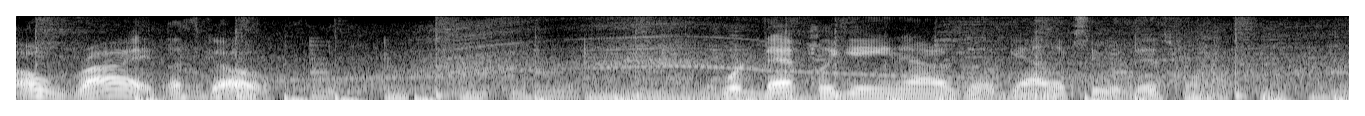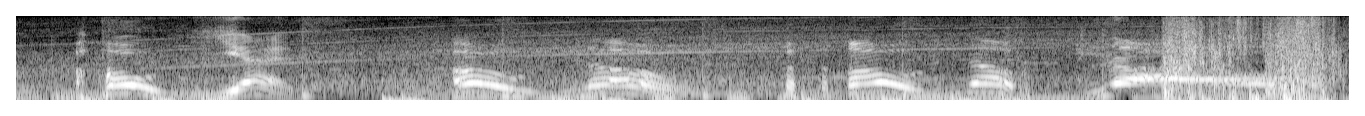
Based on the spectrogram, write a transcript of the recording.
All right, let's go. We're definitely getting out of the galaxy with this one. Oh yes. Oh no. Oh no. No.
